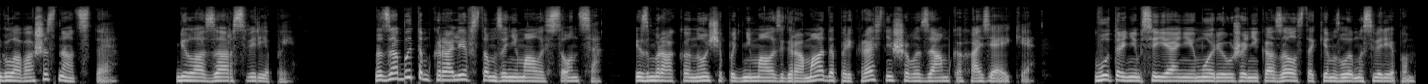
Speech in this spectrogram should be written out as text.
Глава 16. Белозар свирепый. Над забытым королевством занималось солнце. Из мрака ночи поднималась громада прекраснейшего замка хозяйки. В утреннем сиянии море уже не казалось таким злым и свирепым.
